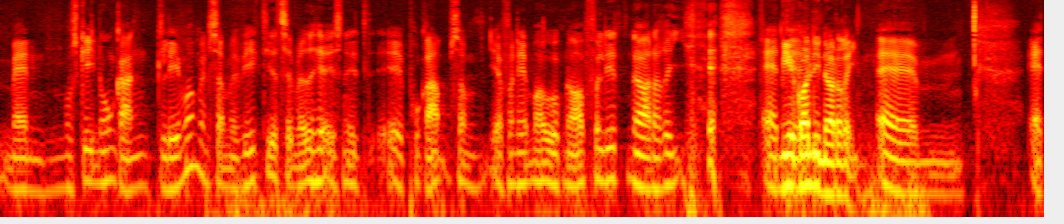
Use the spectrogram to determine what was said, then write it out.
man måske nogle gange glemmer, men som er vigtigt at tage med her i sådan et øh, program, som jeg fornemmer åbner op for lidt nørderi. at, Vi kan øh, godt lide nørderi. Øh, at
